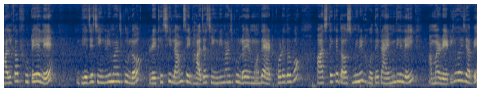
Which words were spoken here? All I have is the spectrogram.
হালকা ফুটে এলে ভেজে চিংড়ি মাছগুলো রেখেছিলাম, সেই ভাজা চিংড়ি মাছগুলো এর মধ্যে অ্যাড করে দেবো। পাঁচ থেকে দশ মিনিট হতে টাইম দিলেই আমার রেডি হয়ে যাবে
